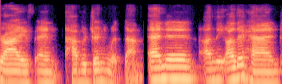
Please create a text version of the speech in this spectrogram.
thrive and have a journey with them. And then on the other hand,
